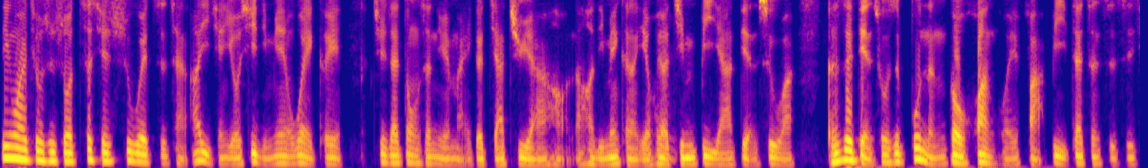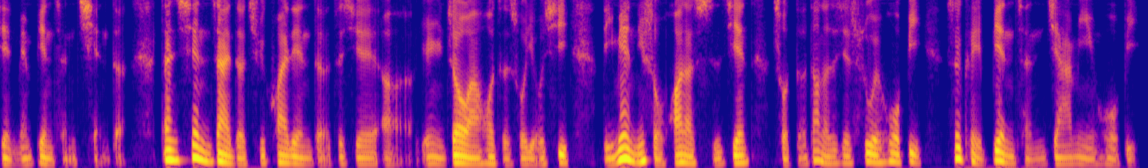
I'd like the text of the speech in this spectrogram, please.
另外就是说，这些数位资产啊，以前游戏里面我也可以去在动森里面买一个家具啊，哈，然后里面可能也会有金币啊、点数啊，可是这点数是不能够换回法币，在真实世界里面变成钱的。但现在的区块链的这些呃元宇宙啊，或者说游戏里面你所花的时间。所得到的这些数位货币是可以变成加密货币，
